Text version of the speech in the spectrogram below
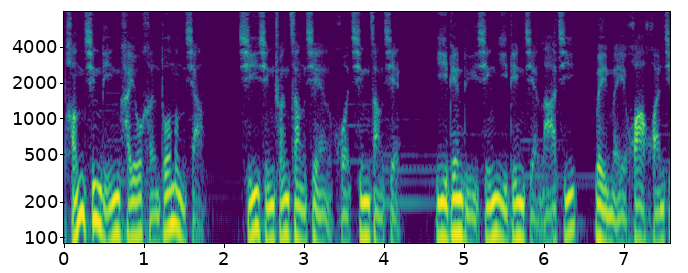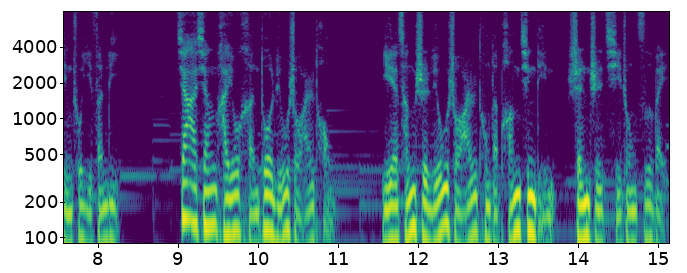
彭清林还有很多梦想。”骑行川藏线或青藏线，一边旅行一边捡垃圾，为美化环境出一份力。家乡还有很多留守儿童，也曾是留守儿童的彭清林深知其中滋味。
